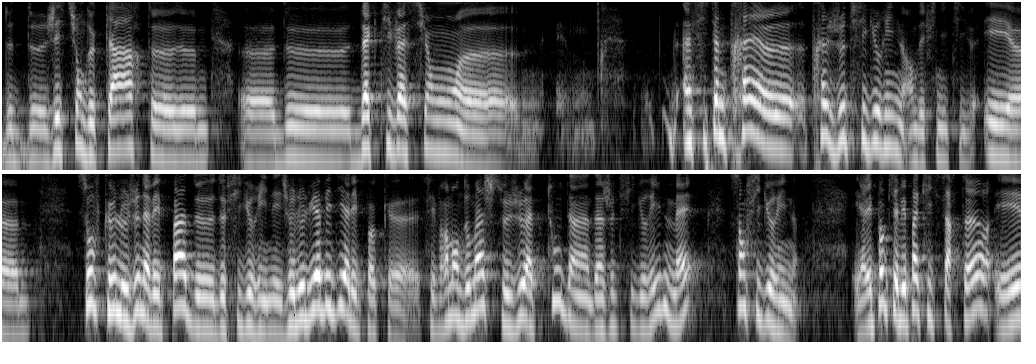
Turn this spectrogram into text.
de, gestion de cartes, euh, d'activation, euh, un système très, très jeu de figurines en définitive. Et, sauf que le jeu n'avait pas de, figurines. Et je le lui avais dit à l'époque, c'est vraiment dommage, ce jeu a tout d'un jeu de figurines, mais sans figurines. Et à l'époque, il n'y avait pas Kickstarter et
